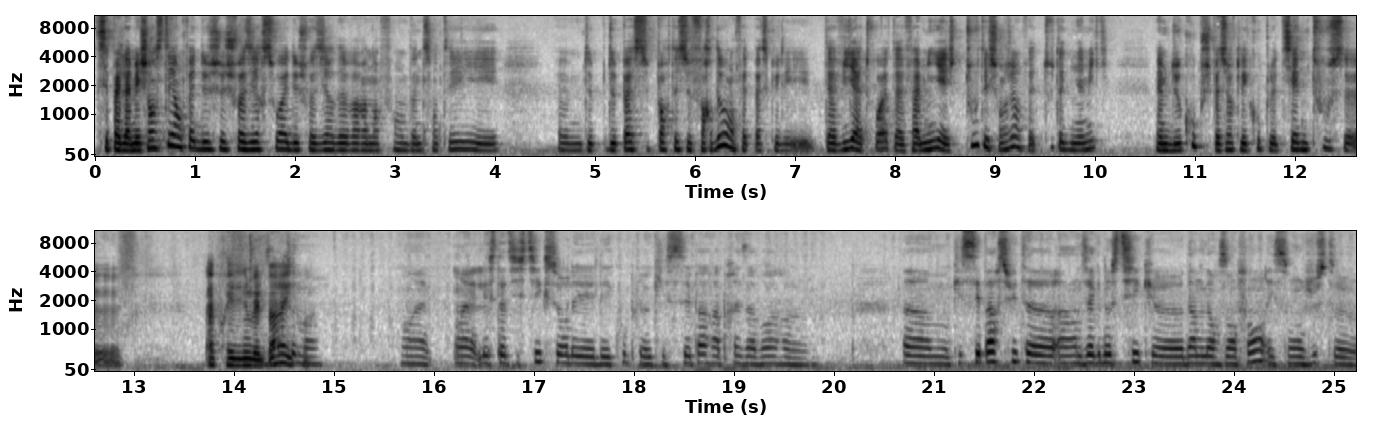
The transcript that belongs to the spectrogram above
C'est pas de la méchanceté, en fait, de se choisir soi et de choisir d'avoir un enfant en bonne santé et de ne pas se porter ce fardeau, en fait, parce que les, ta vie à toi, ta famille, et tout est changé, en fait, toute ta dynamique. Même de couple, je suis pas sûre que les couples tiennent tous euh, après des nouvelles pareilles. quoi. Exactement. Ouais, ouais, les statistiques sur les, les couples qui se séparent après avoir. euh, euh, qui se séparent suite à, un diagnostic euh, d'un de leurs enfants, ils sont juste. euh,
